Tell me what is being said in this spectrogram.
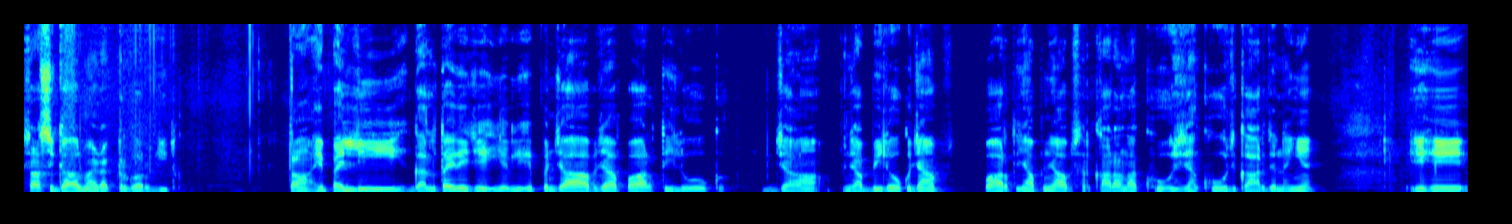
ਸਤਿ ਸ਼੍ਰੀ ਅਕਾਲ, ਮੈਂ ਡਾਕਟਰ ਗੌਰਵਜੀਤ। ਤਾਂ ਇਹ ਪਹਿਲੀ ਗੱਲ ਤਾਂ ਇਹਦੇ 'ਚ ਇਹੀ ਹੈ ਵੀ ਇਹ ਪੰਜਾਬ ਜਾਂ ਭਾਰਤੀ ਲੋਕ ਜਾਂ ਪੰਜਾਬੀ ਲੋਕ ਜਾਂ ਭਾਰਤ ਜਾਂ ਪੰਜਾਬ ਸਰਕਾਰਾਂ ਦਾ ਖੋਜ ਜਾਂ ਖੋਜ ਕਾਰਜ ਨਹੀਂ ਹੈ। ਇਹ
